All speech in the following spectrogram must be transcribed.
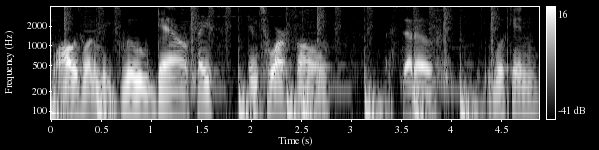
We always want to be glued down, face into our phone, instead of looking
